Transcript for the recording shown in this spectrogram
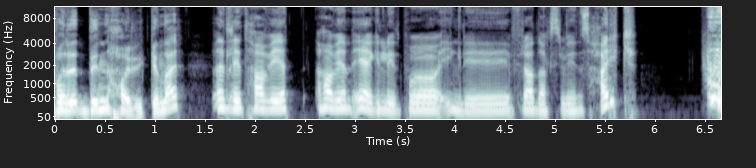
bare den harken der. Vent litt, har vi, et, har vi en egen lyd på Ingrid fra Dagsrevyens hark?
